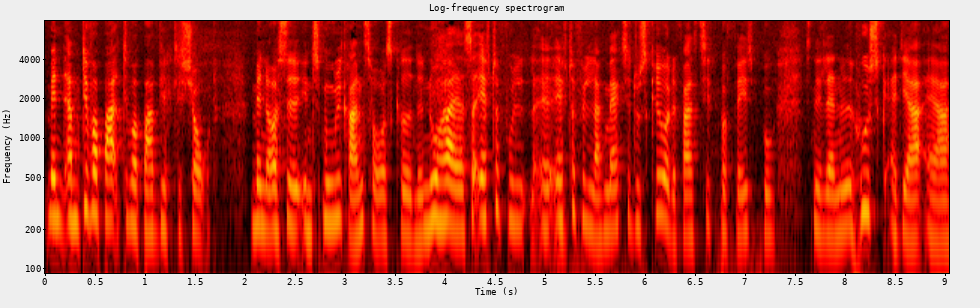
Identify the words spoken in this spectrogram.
men jamen, det, var bare, det var bare virkelig sjovt. Men også en smule grænseoverskridende. Nu har jeg så efterfølgende, efterfølgende lagt mærke til, at du skriver det faktisk tit på Facebook. Sådan et eller andet. Husk, at jeg er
